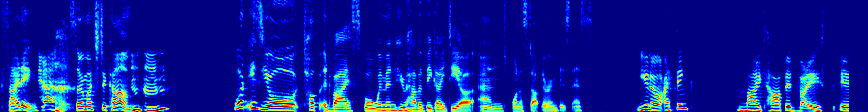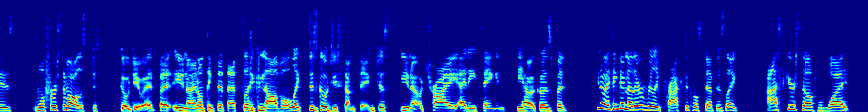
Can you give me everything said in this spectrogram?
exciting yeah so much to come mm-hmm. what is your top advice for women who have a big idea and want to start their own business you know i think my top advice is well first of all is just go do it but you know i don't think that that's like novel like just go do something just you know try anything and see how it goes but you know, I think another really practical step is like ask yourself what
